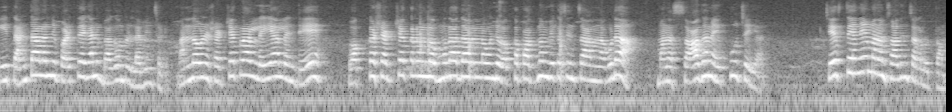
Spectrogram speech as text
ఈ తంటాలన్నీ పడితే కానీ భగవంతుడు లభించడు. మనలో ఉన్న షట్చక్రాలు లేయాలంటే ఒక్క షట్చక్రంలో మూలాధారంలో ఉండే ఒక్క పద్మం వికసించాలన్నా కూడా మన సాధన ఎక్కువ చేయాలి. చేస్తేనే మనం సాధించగలుగుతాం.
